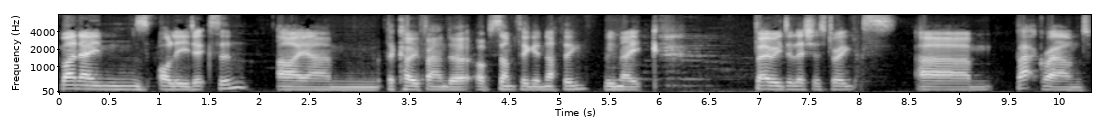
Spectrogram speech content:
My name's Olly Dixon. I am the co founder of Something and Nothing. We make very delicious drinks. Um, background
